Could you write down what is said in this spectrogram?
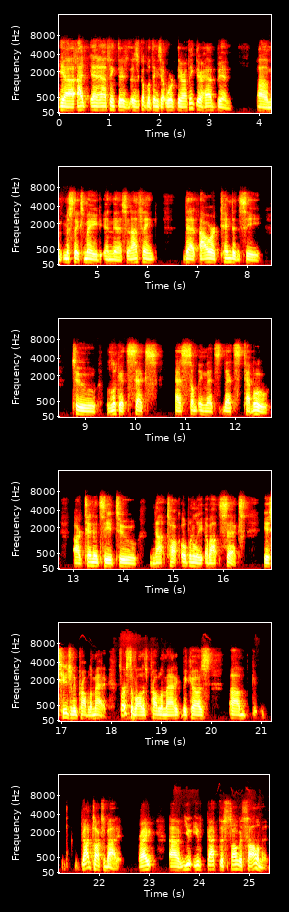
Yeah, I, and I think there's there's a couple of things that work there. I think there have been um, mistakes made in this, and I think that our tendency to look at sex as something that's that's taboo, our tendency to not talk openly about sex is hugely problematic. First of all, it's problematic because um, God talks about it, right? Uh, you you've got the Song of Solomon,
